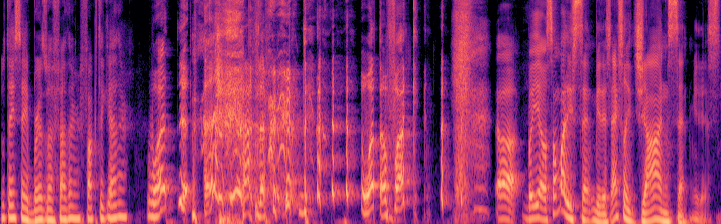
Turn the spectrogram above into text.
what they say, birds with a feather fuck together. What? I've never heard that. What the fuck? Uh, but yo, somebody sent me this. Actually, John sent me this.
